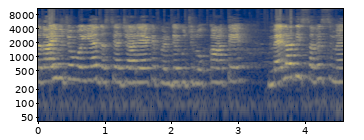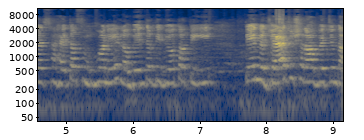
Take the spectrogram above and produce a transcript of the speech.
ਤਰਾਈ ਵਜੋਂ ਹੋਈ ਹੈ। ਦੱਸਿਆ ਜਾ ਰਿਹਾ ਹੈ ਕਿ ਪਿੰਡ ਦੇ ਕੁਝ ਲੋਕਾਂ ਤੇ ਮਹਿਲਾ ਦੀ ਸਵੈ ਸਹਾਇਤਾ ਸਮੂਹਾਂ ਨੇ ਲਵੇਂਦਰ ਦੀ ਵਿਆਹੁਤਾ ਧੀ ਤੇ ਨਜਾਇਜ਼ ਸ਼ਰਾਬ ਵੇਚਣ ਦਾ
